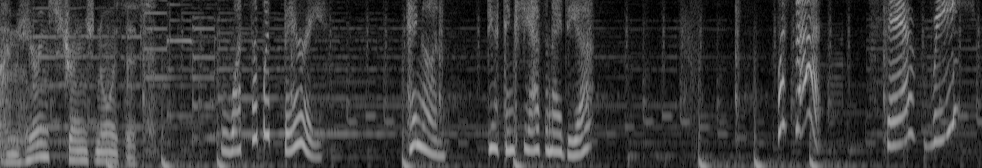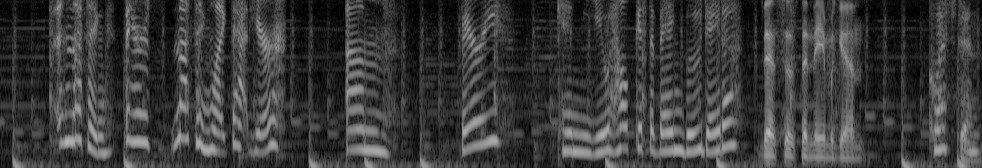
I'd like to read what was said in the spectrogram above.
I'm hearing strange noises. What's up with Barry? Hang on. Do you think she has an idea? What's that? Fairy? Nothing. There's nothing like that here. Um, Barry, can you help get the Bangboo data? Then says the name again. Question.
